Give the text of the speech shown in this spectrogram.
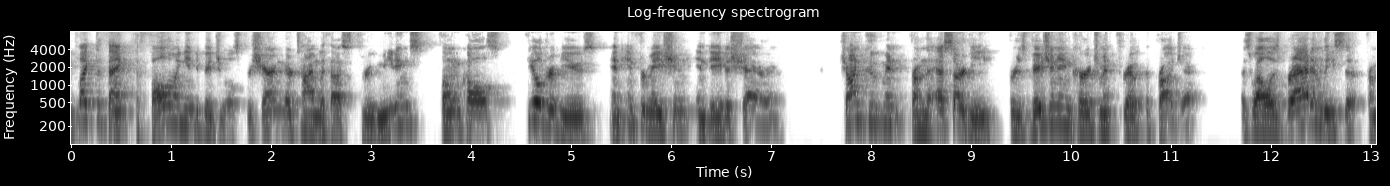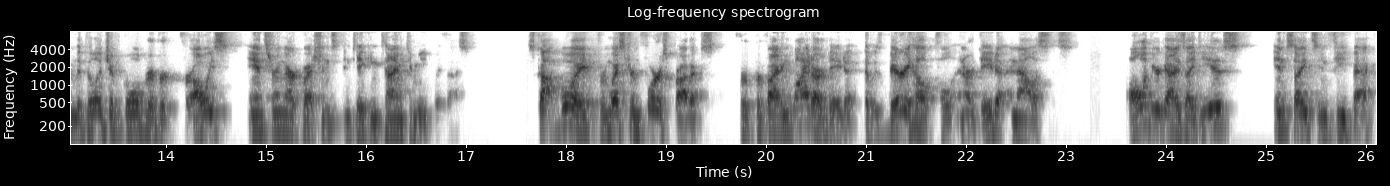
We'd like to thank the following individuals for sharing their time with us through meetings, phone calls, field reviews, and information and data sharing. Sean Koopman from the SRD for his vision and encouragement throughout the project, as well as Brad and Lisa from the Village of Gold River for always answering our questions and taking time to meet with us. Scott Boyd from Western Forest Products for providing LiDAR data that was very helpful in our data analysis. All of your guys' ideas, insights, and feedback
